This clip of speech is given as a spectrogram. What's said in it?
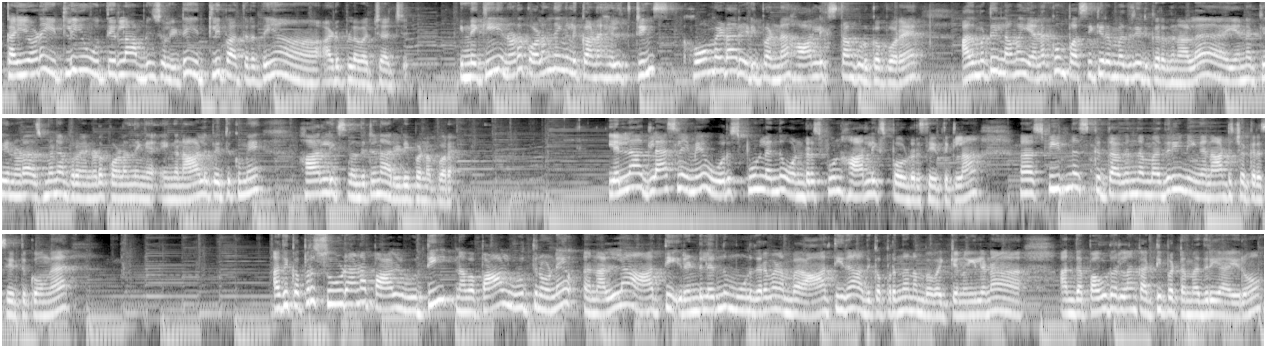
கையோட இட்லியும் ஊற்றிடலாம் அப்படின்னு சொல்லிட்டு இட்லி பாத்திரத்தையும் அடுப்பில் வச்சாச்சு. இன்னைக்கு என்னோட குழந்தைங்களுக்கான ஹெல்த் ட்ரிங்க்ஸ் ஹோம்மேடாக ரெடி பண்ண ஹார்லிக்ஸ் தான் கொடுக்க போகிறேன் அது மட்டும் இல்லாமல் எனக்கும் பசிக்கிற மாதிரி இருக்கிறதுனால எனக்கு என்னோட ஹஸ்பண்ட் அப்புறம் என்னோடய குழந்தைங்க எங்கள் நாலு பேத்துக்குமே ஹார்லிக்ஸ் வந்துட்டு நான் ரெடி பண்ண போகிறேன் எல்லா கிளாஸ்லேயுமே ஒரு ஸ்பூன்லேருந்து ஒன்றரை ஸ்பூன் ஹார்லிக்ஸ் பவுடர் சேர்த்துக்கலாம். ஸ்வீட்னஸ்க்கு தகுந்த மாதிரி நீங்கள் நாட்டு சக்கரை சேர்த்துக்கோங்க. அதுக்கப்புறம் சூடான பால் ஊற்றி நம்ம பால் ஊற்றினோடனே நல்லா ஆற்றி ரெண்டுலேருந்து மூணு தடவை நம்ம ஆற்றி தான் அதுக்கப்புறம் தான் நம்ம வைக்கணும். இல்லைன்னா அந்த பவுடர்லாம் கட்டிப்பட்ட மாதிரி ஆயிரும்.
